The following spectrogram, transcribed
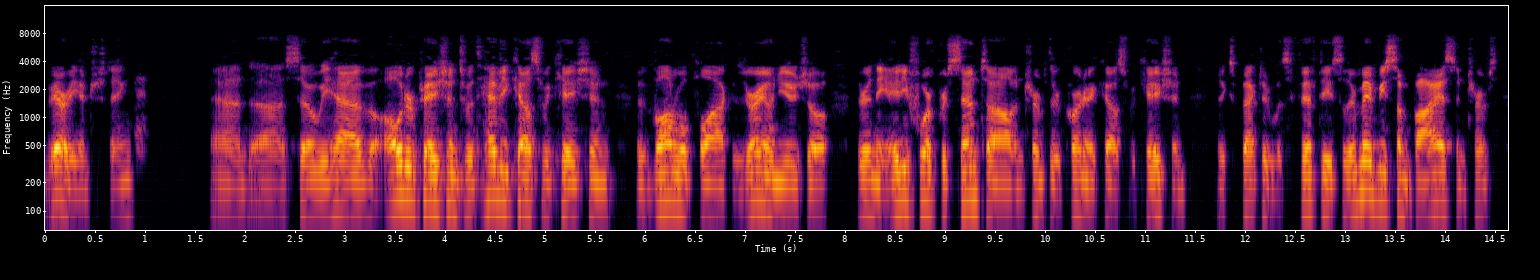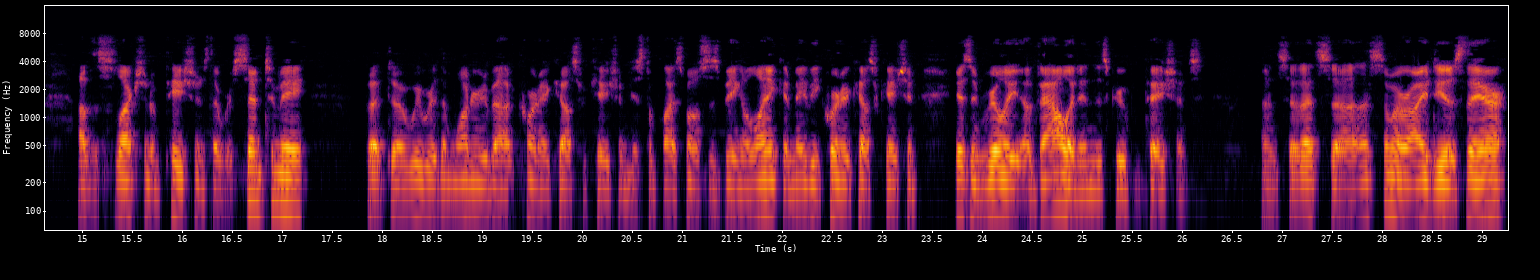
very interesting. And uh, so we have older patients with heavy calcification with vulnerable plaque is very unusual. They're in the 84th percentile in terms of their coronary calcification. The expected was 50, so there may be some bias in terms of the selection of patients that were sent to me. But uh, we were then wondering about coronary calcification, histoplasmosis being a link, and maybe coronary calcification isn't really a valid in this group of patients. And so that's uh, that's some of our ideas there.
